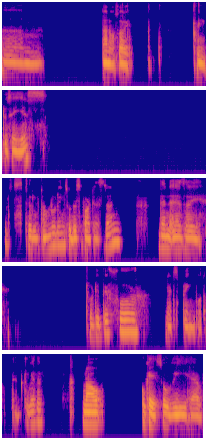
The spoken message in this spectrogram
Um, ah, no, sorry. We need to say yes. It's still downloading, so this part is done. Then as I told you before, let's bring both of them together. Now, okay, so we have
